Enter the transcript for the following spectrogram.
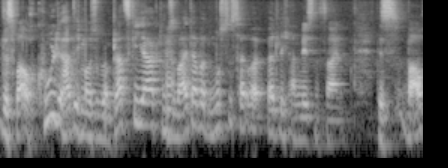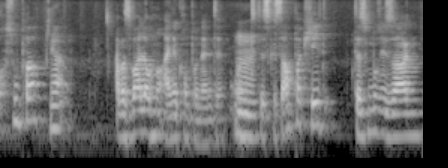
Das war auch cool, der hatte ich mal so über den Platz gejagt und ja. so weiter, aber du musstest halt örtlich anwesend sein. Das war auch super, ja. aber es war halt auch nur eine Komponente. Und mhm. das Gesamtpaket, das muss ich sagen,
